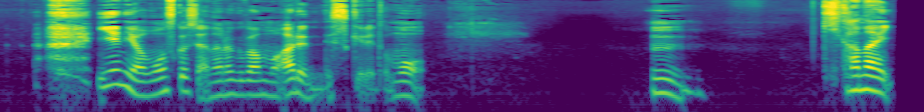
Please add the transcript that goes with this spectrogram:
家にはもう少しアナログ版もあるんですけれども、うん。聞かない。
